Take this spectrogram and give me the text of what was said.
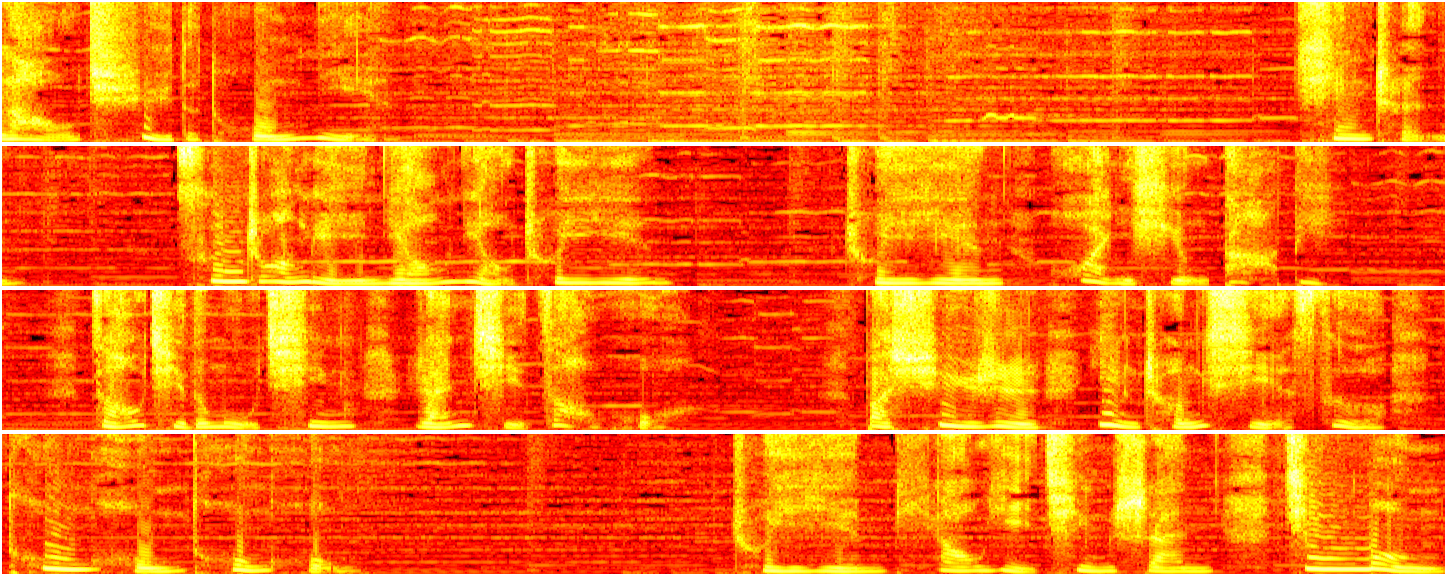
老去的童年。清晨，村庄里袅袅炊烟，炊烟唤醒大地。早起的母亲燃起灶火，把旭日映成血色，通红通红。炊烟飘逸青山，惊梦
